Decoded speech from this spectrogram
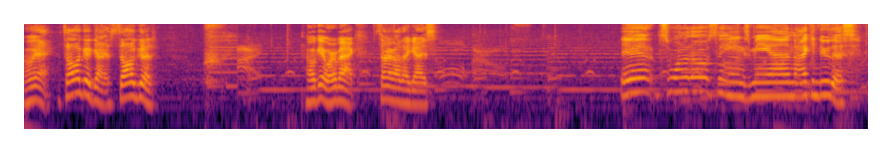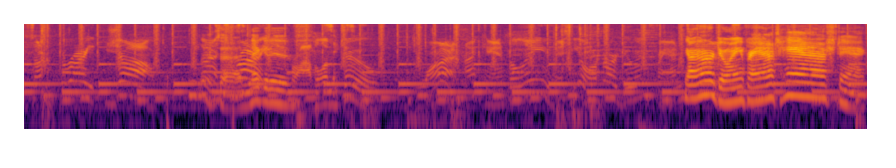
Okay. It's all good, guys. It's all good. Okay, we're back. Sorry about that, guys. It's one of those things, man. I can do this. It's a. There's a negative- Problem two. What? I can't believe it. You're doing fantastic.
